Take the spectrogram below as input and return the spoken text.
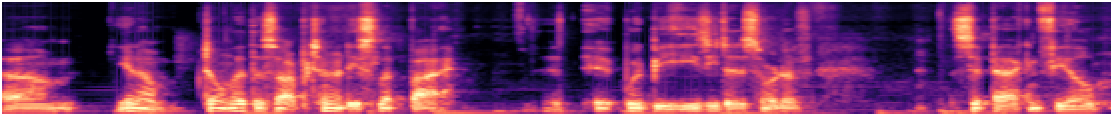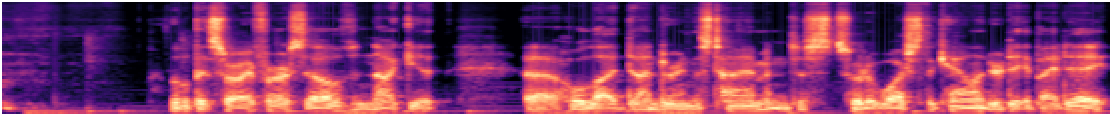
Um, you know don't let this opportunity slip by. It, it would be easy to sort of sit back and feel a little bit sorry for ourselves and not get a whole lot done during this time and just sort of watch the calendar day by day.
